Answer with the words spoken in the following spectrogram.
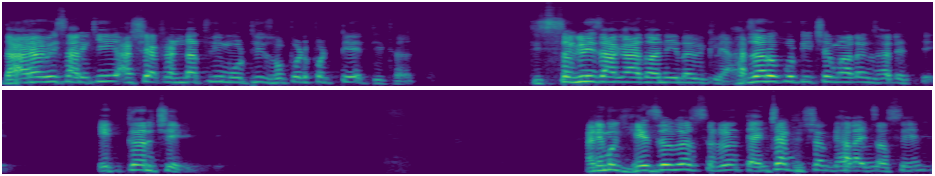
धारावी सारखी आशिया खंडातली मोठी झोपडपट्टी आहे तिथं. ती सगळी जागा अदानीला विकल्या. हजारो कोटीचे मालक झालेत ते. एकरचे. आणि मग हे जर सगळं त्यांच्या घशात घालायचं असेल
